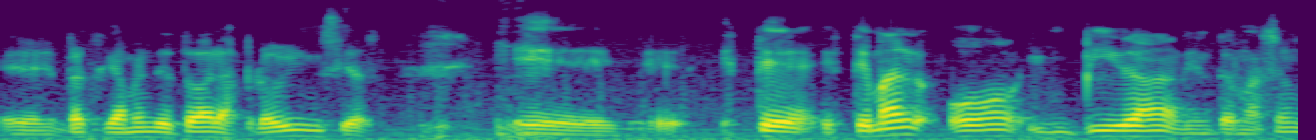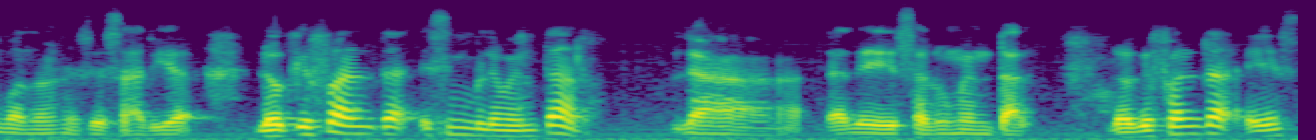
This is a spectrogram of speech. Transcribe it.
eh, prácticamente todas las provincias, eh, esté, esté mal o impida la internación cuando es necesaria. Lo que falta es implementar la, ley de salud mental. Lo que falta es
